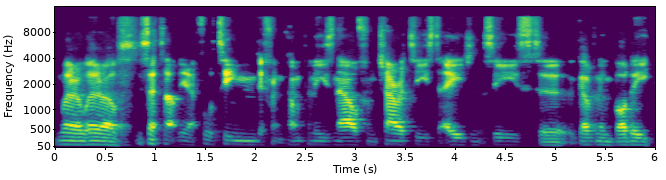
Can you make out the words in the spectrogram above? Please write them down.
where where else? Set up, yeah, fourteen different companies now, from charities to agencies to governing body.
